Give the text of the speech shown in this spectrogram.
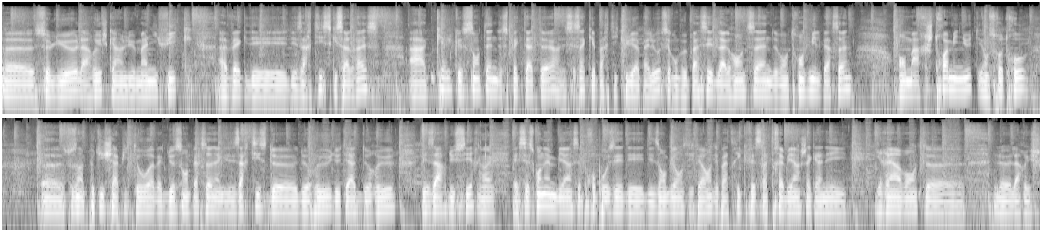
euh, ce lieu, La Ruche, qui est un lieu magnifique, avec des, artistes qui s'adressent à quelques centaines de spectateurs. Et c'est ça qui est particulier à Paléo, c'est qu'on peut passer de la grande scène devant 30 000 personnes, on marche 3 minutes et on se retrouve euh, sous un petit chapiteau avec 200 personnes, avec des artistes de, rue, du théâtre de rue, des arts du cirque. Et c'est ce qu'on aime bien, c'est proposer des, ambiances différentes. Et Patrick fait ça très bien chaque année, il, réinvente euh, la ruche.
